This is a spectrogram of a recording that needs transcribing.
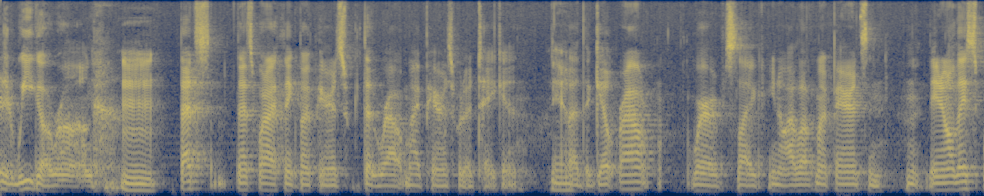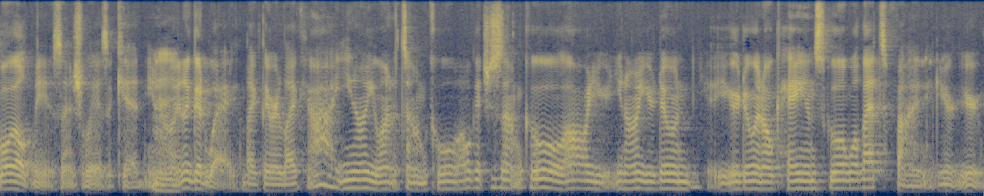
did we go wrong?" That's that's what I think my parents, the route my parents would have taken, Yeah. uh, the guilt route, where it's like, you know, I love my parents, and you know, they spoiled me essentially as a kid, you know, mm-hmm. in a good way. Like they were like, ah, you know, you wanted something cool, I'll get you something cool. Oh, you you know, you're doing you're doing okay in school. Well, that's fine. You're you're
